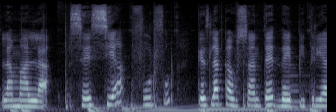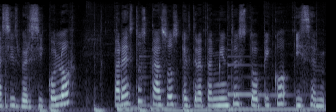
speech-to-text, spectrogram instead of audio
la malacesia furfur, que es la causante de epitriasis versicolor. Para estos casos, el tratamiento es tópico y se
